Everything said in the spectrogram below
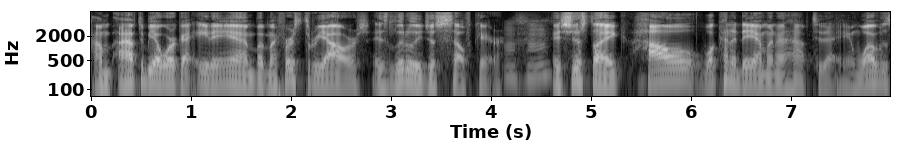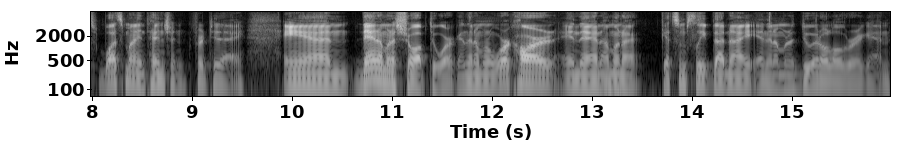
I'm, I have to be at work at 8 a.m., but my first three hours is literally just self care. Mm-hmm. It's just like how, what kind of day I'm gonna have today, and what was, what's my intention for today, and then I'm gonna show up to work, and then I'm gonna work hard, and then I'm gonna get some sleep that night, and then I'm gonna do it all over again.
